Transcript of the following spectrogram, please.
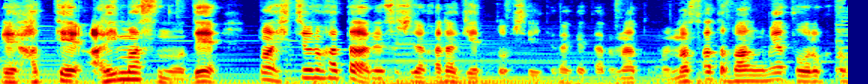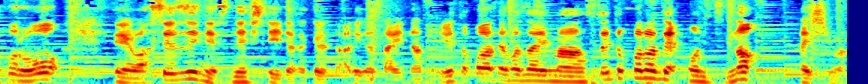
えー、貼ってありますので、まあ、必要な方はね、そちらからゲットしていただけたらなと思います。あと、番組は登録とフォローを、え、忘れずにですね、していただけるとありがたいなというところでございます。というところで、本日の配信は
